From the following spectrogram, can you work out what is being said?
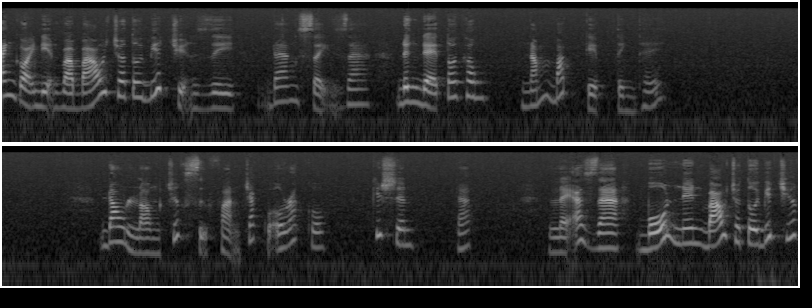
Anh gọi điện và báo cho tôi biết chuyện gì đang xảy ra. Đừng để tôi không nắm bắt kịp tình thế. Đau lòng trước sự phản chắc của Oracle, Kitchen đáp. Lẽ ra bố nên báo cho tôi biết trước.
